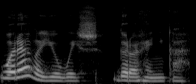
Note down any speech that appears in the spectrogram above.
Whatever you wish, дорогенька.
